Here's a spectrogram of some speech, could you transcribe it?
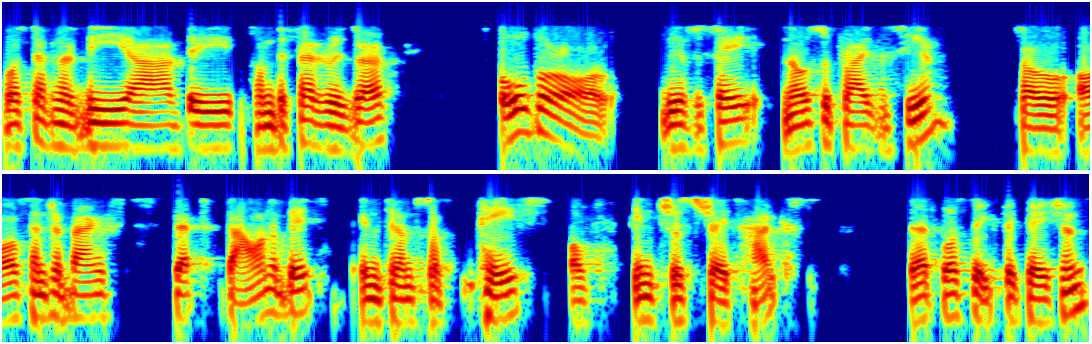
was definitely uh, the from the Federal Reserve. Overall, we have to say no surprises here. So all central banks stepped down a bit in terms of pace of interest rate hikes. That was the expectation.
